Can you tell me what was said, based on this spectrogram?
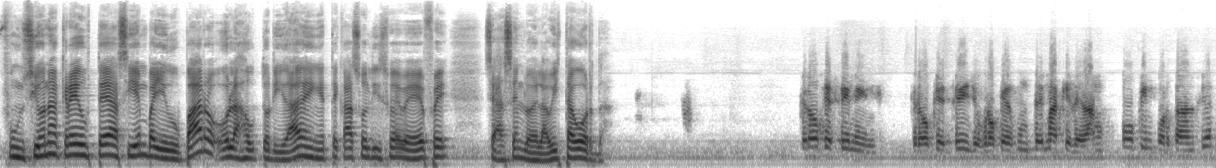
¿funciona, cree usted, así en Valledupar o, las autoridades, en este caso el ICBF, se hacen lo de la vista gorda? Creo que sí, creo que sí, yo creo que es un tema que le dan poca importancia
